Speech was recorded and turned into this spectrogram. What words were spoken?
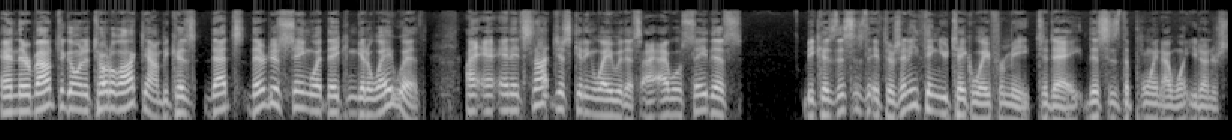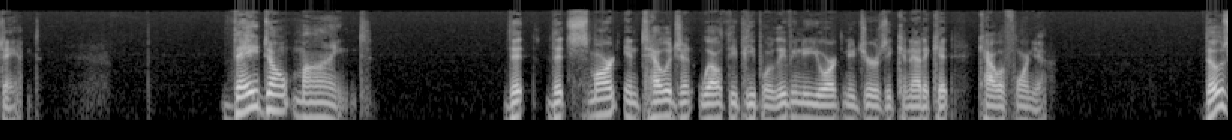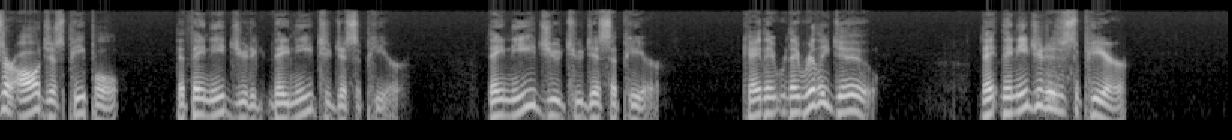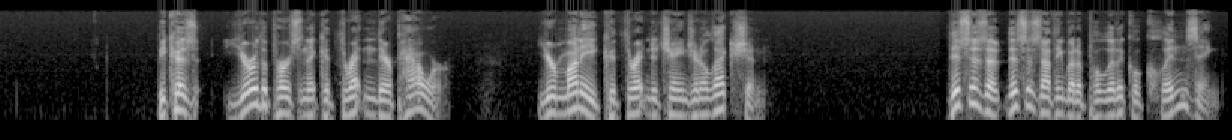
And they're about to go into total lockdown because that's they're just seeing what they can get away with. I, and it's not just getting away with this. I, I will say this because this is if there's anything you take away from me today, this is the point I want you to understand. They don't mind that that smart, intelligent, wealthy people are leaving New York, New Jersey, Connecticut, California. Those are all just people that they need you to they need to disappear. They need you to disappear. Okay? They they really do. They they need you to disappear because you're the person that could threaten their power. Your money could threaten to change an election. This is a this is nothing but a political cleansing.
